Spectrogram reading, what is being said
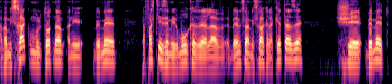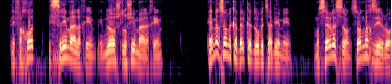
אבל במשחק מול טוטנאם, אני באמת, תפסתי איזה מרמור כזה עליו באמצע המשחק, על הקטע הזה, שבאמת, לפחות 20 מהלכים, אם לא 30 מהלכים, אמרסון מקבל כדור בצד ימין, מוסר לסון, סון מחזיר לו,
